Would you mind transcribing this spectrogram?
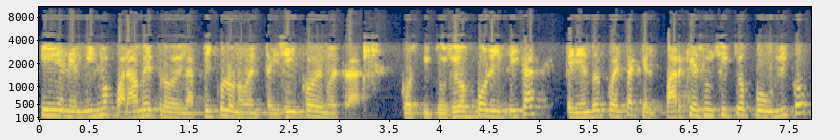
y en el mismo parámetro del artículo 95 de nuestra constitución política, teniendo en cuenta que el parque es un sitio público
